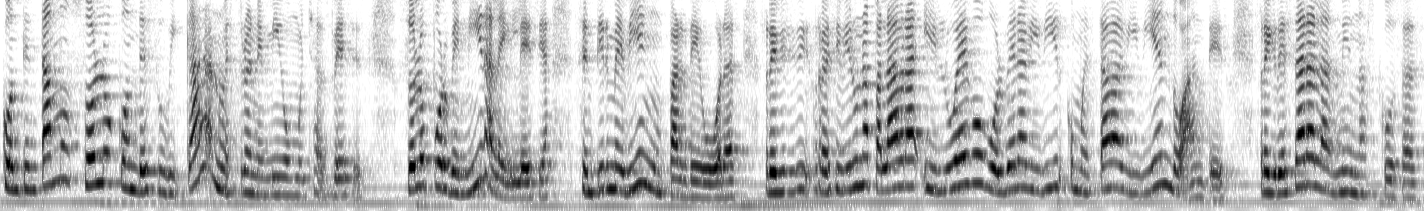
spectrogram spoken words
contentamos solo con desubicar a nuestro enemigo muchas veces, solo por venir a la iglesia, sentirme bien un par de horas, recibir una palabra y luego volver a vivir como estaba viviendo antes, regresar a las mismas cosas,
